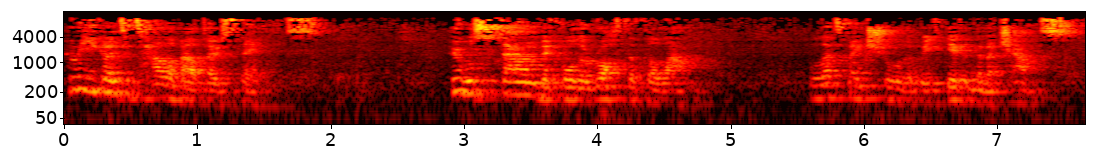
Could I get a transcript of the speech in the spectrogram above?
who are you going to tell about those things? Who will stand before the wrath of the Lamb? Well, let's make sure that we've given them a chance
